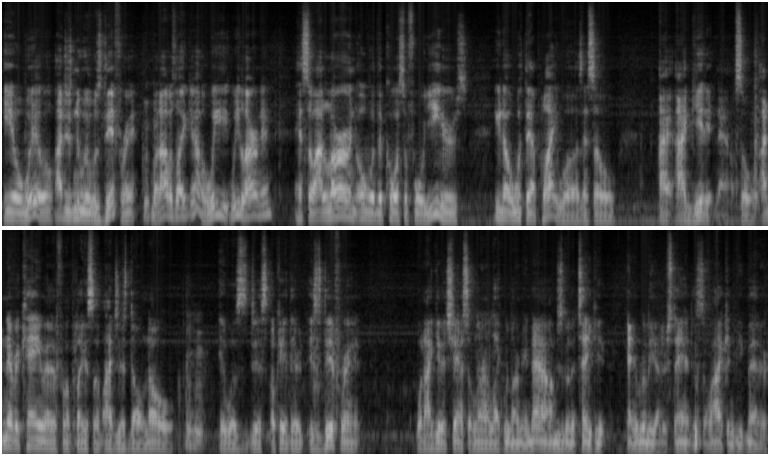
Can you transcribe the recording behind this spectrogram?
ill will. I just knew it was different. Mm-hmm. But I was like, yo, we we learning. And so I learned over the course of four years, you know, what that plight was. And so I, I get it now. So I never came at it from a place of I just don't know. Mm-hmm. It was just okay. There it's different. When I get a chance to learn like we're learning now, I'm just going to take it and really understand it, so I can be better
